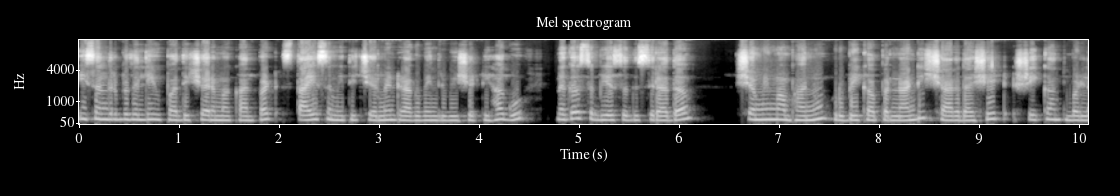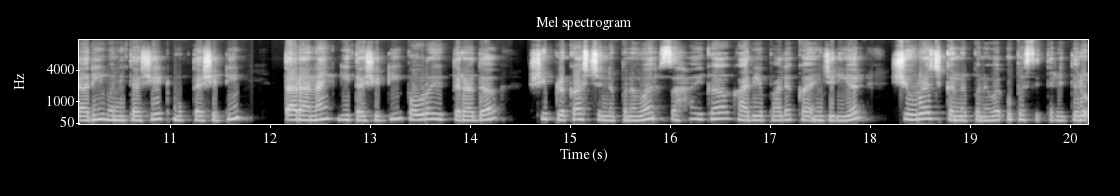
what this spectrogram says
ಈ ಸಂದರ್ಭದಲ್ಲಿ ಉಪಾಧ್ಯಕ್ಷ ರಮಾಕಾಂತ್ ಭಟ್ ಸ್ಥಾಯಿ ಸಮಿತಿ ಚೇರ್ಮನ್ ರಾಘವೇಂದ್ರ ವಿ ಶೆಟ್ಟಿ ಹಾಗೂ ನಗರಸಭೆಯ ಸದಸ್ಯರಾದ ಶಮೀಮಾ ಭಾನು, ರುಬೇಕಾ ಪರ್ನಾಂಡಿ, ಶಾರದಾ ಶೇಟ್, ಶ್ರೀಕಾಂತ್ ಬಳ್ಳಾರಿ, ವನಿತಾ ಶೇಟ್, ಮುಕ್ತಾ ಶೆಟ್ಟಿ, ತಾರಾ ನಾಯ್ಕ್, ಗೀತಾ ಶೆಟ್ಟಿ, ಪೌರಾಯುಕ್ತರಾದ ಶ್ರೀ ಪ್ರಕಾಶ್ ಚನ್ನಪ್ಪನವರ್, ಸಹಾಯಕ ಕಾರ್ಯಪಾಲಕ ಇಂಜಿನಿಯರ್ ಶಿವರಾಜ್ ಕನ್ನಪ್ಪನವರ್ ಉಪಸ್ಥಿತರಿದ್ದರು.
